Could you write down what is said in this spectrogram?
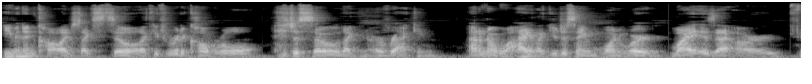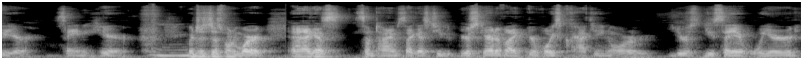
Even in college, like still, like if you were to call roll, it's just so like nerve wracking. I don't know why. Like you're just saying one word. Why is that our fear? saying here, Mhm. which is just one word. And I guess sometimes, I guess you you're scared of like your voice cracking or you're you say it weird.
